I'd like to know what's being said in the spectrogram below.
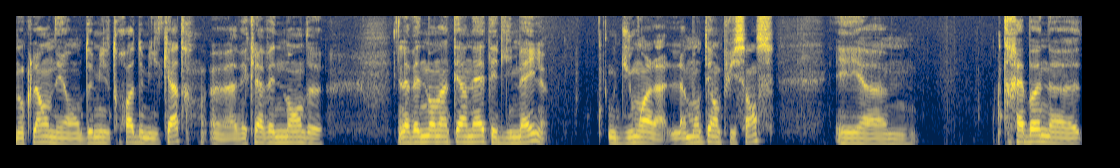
Donc là, on est en 2003-2004 avec l'avènement d'Internet et de l'email, ou du moins la, montée en puissance. Et très bonne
